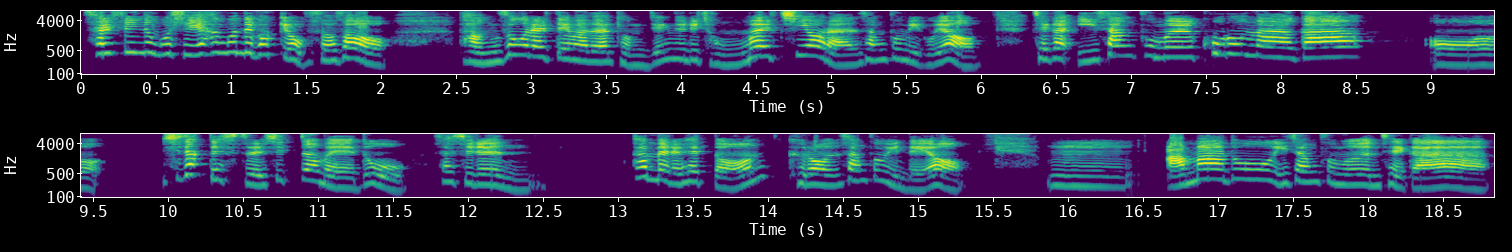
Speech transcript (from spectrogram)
살 수 있는 곳이 한 군데밖에 없어서 방송을 할 때마다 경쟁률이 정말 치열한 상품이고요. 제가 이 상품을 코로나가 어, 시작됐을 시점에도 사실은 판매를 했던 그런 상품인데요. 음, 아마도 이 상품은 제가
